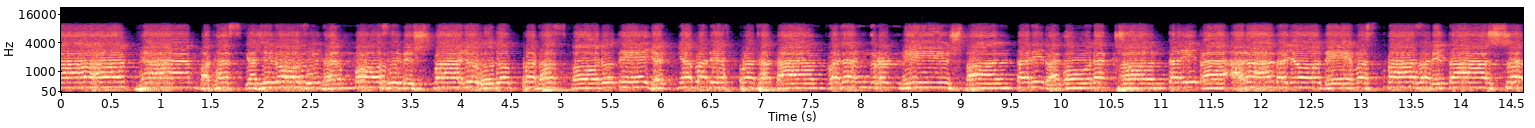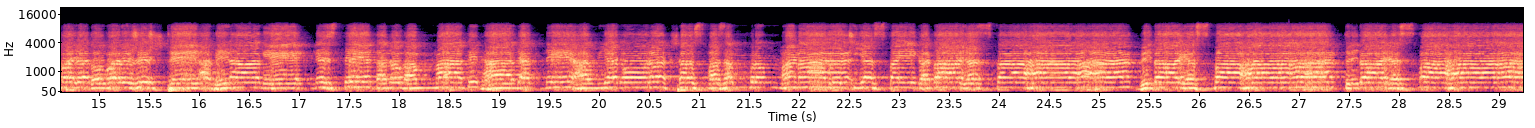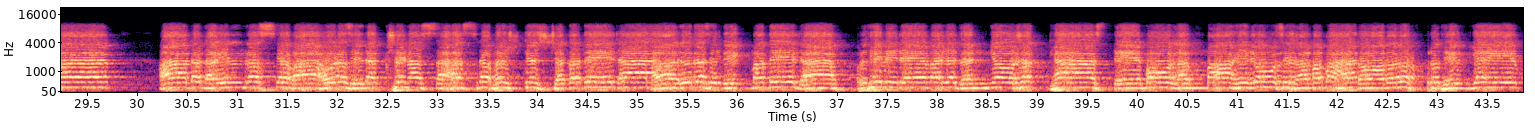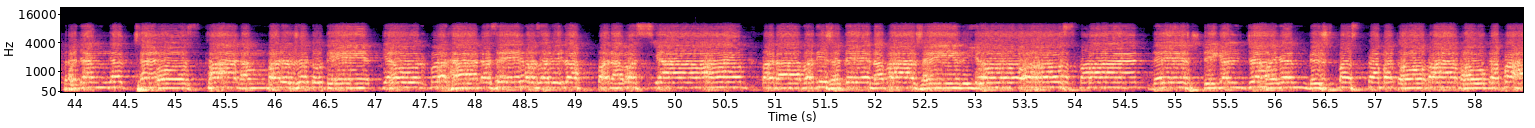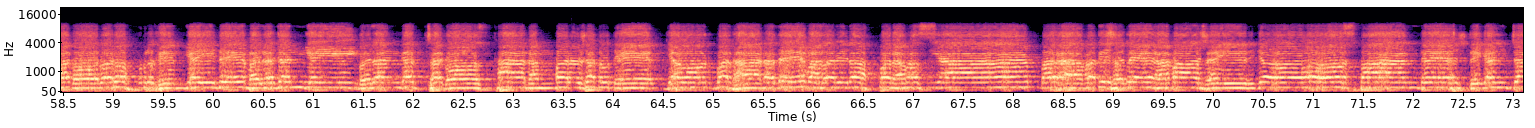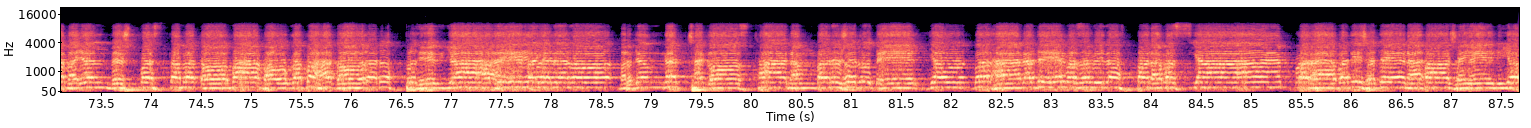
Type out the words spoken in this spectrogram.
शिरोऽसि धर्मोऽसि विश्वायुरुप्रभस्फोरुते यज्ञपतिः प्रथताम् त्वजम् गृह्णीष्वान्तरितगो रक्षान्तरित अराधयो देवस्त्वा सरिताश्रमयतु परिशिष्टे अभिनागे निस्ते तनुभम् मातिधाजग्ने हव्यगो रक्षस्व सम्ब्रह्मणा ऋच्यस्मै गताय स्वाहा विदाय स्वाहा त्रिदाय स्वाहा आदध इन्द्रस्य बाहुरसि दक्षिणः सहस्रभृष्टिश्च तेजारुरसि दिग्मतेज पृथिविदेव यजन्योषध्यास्ते मूलम् बाहिरोऽसि समपहरोरुः पृथिव्यै प्रजम् गच्छतो स्थानम् वर्षतु ते द्यौर्मधानसेव सविदः परमस्याम् परावतिशतेन पाशैर्योऽस्मान् देष्टिगम् च वयम् विश्वस्तमतो वा भौगपहतोरुः पृथिव्यै देवजन्यै भुजम् गच्छ गोस्थानम् वर्षतु ते द्यौर्वधानदेव सविदः परमस्याम् परावतिशतेन पाशैर्योऽस्मान् देष्टिगम् च वयम् विश्वस्तमतो मा भौगपहतोरुः पृथिव्या देवजनो भजम् गच्छ गोस्थानम् वर्षतु तेऽद्योद्वधानदेव सविदः परमस्या परापतिशतेन पाशयेर्योऽस्मान्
